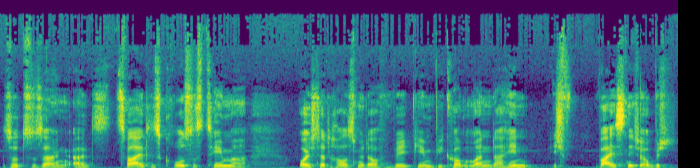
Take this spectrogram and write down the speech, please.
sozusagen als zweites großes Thema euch da draußen mit auf den Weg geben. Wie kommt man dahin? Ich weiß nicht, ob ich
